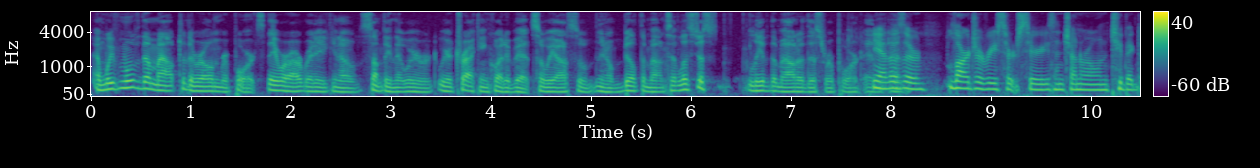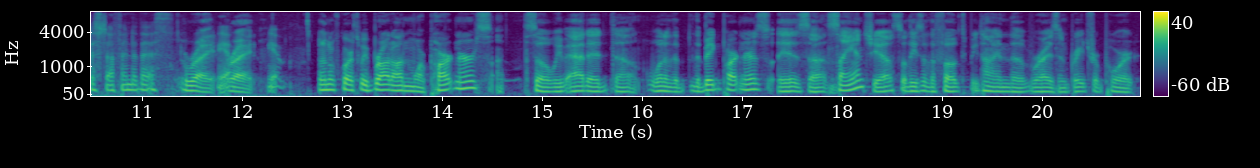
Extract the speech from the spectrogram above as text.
And we've moved them out to their own reports. They were already, you know, something that we were we were tracking quite a bit. So we also, you know, built them out and said, let's just leave them out of this report. And, yeah, those and, are larger research series in general and too big to stuff into this. Right, yep. right. Yep. And of course, we brought on more partners. So we've added uh, one of the, the big partners is uh, Cyentia. So these are the folks behind the Verizon breach report,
